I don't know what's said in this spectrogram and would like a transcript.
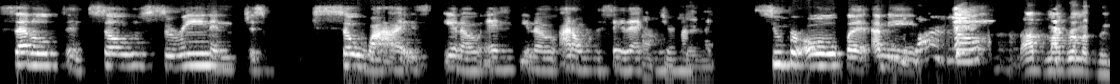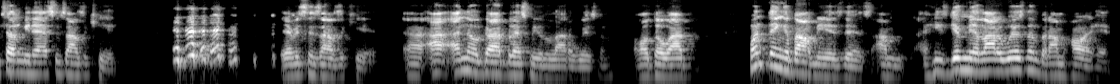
settled and so serene and just so wise, you know. And you know, I don't want to say that because you're not like super old, but I mean, I, my grandmother's been telling me that since I was a kid. Ever since I was a kid, uh, I, I know God blessed me with a lot of wisdom. Although I, one thing about me is this: I'm He's given me a lot of wisdom, but I'm hard headed.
